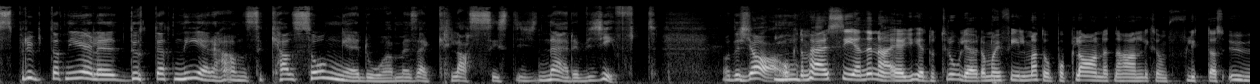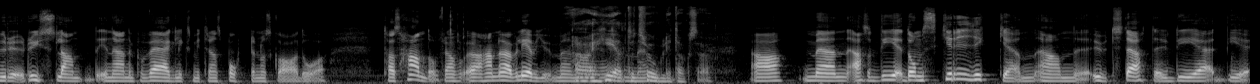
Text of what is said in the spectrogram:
sprutat ner eller duttat ner hans kalsonger då med så här klassiskt nervgift. Och det, Ja, och Mm. de här scenerna är ju helt otroliga. De har ju filmat då på planet när han liksom flyttas ur Ryssland, när han är på väg liksom i transporten och ska då tas hand om. För han, han överlever ju. Men, ja, helt men, otroligt också. Ja, men alltså det, de skriken han utstöter, det, det,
